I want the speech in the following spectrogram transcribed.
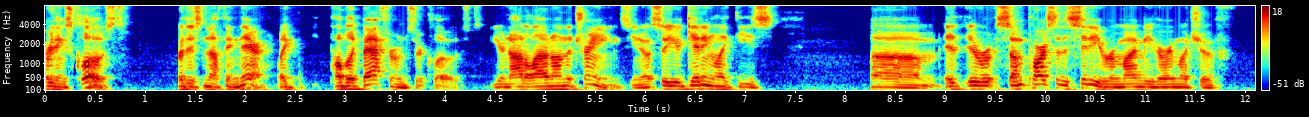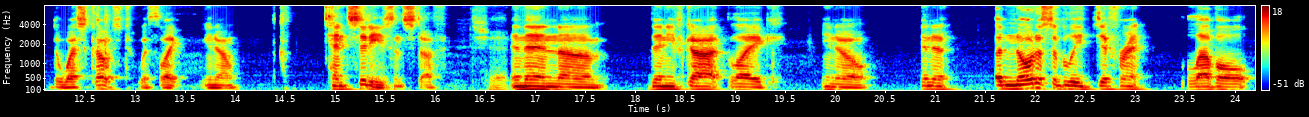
everything's closed, or there's nothing there. Like public bathrooms are closed. You're not allowed on the trains, you know, so you're getting like these. Um, it, it some parts of the city remind me very much of the West Coast with like you know tent cities and stuff. Shit. And then um, then you've got like you know in a, a noticeably different level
